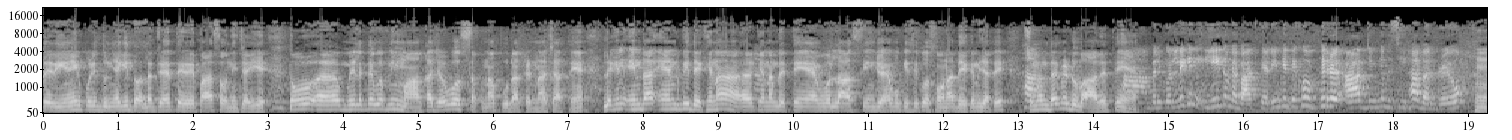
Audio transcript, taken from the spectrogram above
तरीन पूरी दुनिया की दौलत जो है तेरे पास होनी चाहिए तो मुझे लगता है वो अपनी माँ का जो है वो सपना पूरा करना चाहते हैं। लेकिन इन द एंड भी देखे ना अ, क्या नाम लेते हैं वो लास्ट सीन जो है वो किसी को सोना देकर नहीं जाते हाँ। समंदर में डुबा देते हैं। हाँ बिल्कुल। लेकिन यही तो मैं बात कर रही हूँ कि देखो फिर आप जिनके मसीहा बन रहे हो हम्म।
